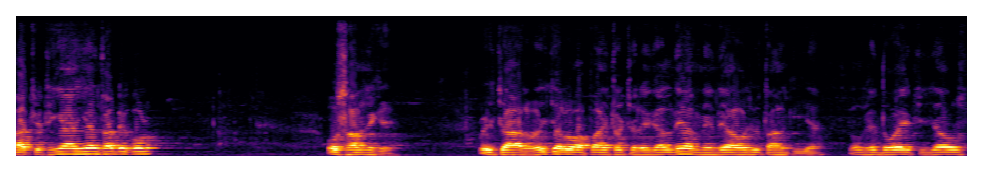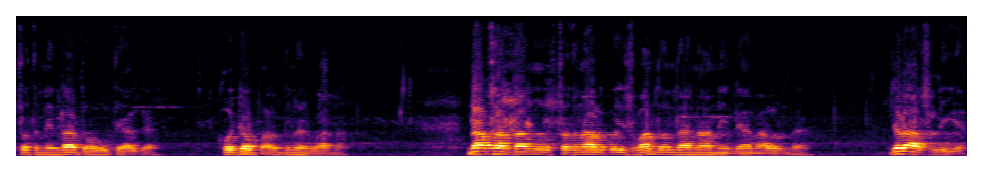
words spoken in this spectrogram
ਆ ਚਿੱਠੀਆਂ ਆਈਆਂ ਸਾਡੇ ਕੋਲ। ਉਹ ਸਮਝ ਗਏ ਵੀ ਚਾਰ ਹੋਈ, ਚਲੋ ਆਪਾਂ ਇੱਥੋਂ ਚਲੇ ਜਾਂਦੇ ਹਾਂ, ਨਿੰਦਿਆ ਹੋ ਜੂ ਤਾਂ ਕੀ ਹੈ? ਕਿਉਂਕਿ ਦੋਏ ਚੀਜ਼ਾਂ ਉਸਤਤ ਨਿੰਦਾ ਦੋ ਤਿਆਗ ਹੈ। ਖੋਜੋ ਪਰਦ ਨਿਰਵਾਣਾ। ਨਾ ਸੰਤਾਂ ਨੂੰ ਉਸਤਤ ਨਾਲ ਕੋਈ ਸੰਬੰਧ ਹੁੰਦਾ, ਨਾ ਨਿੰਦਿਆ ਨਾਲ ਹੁੰਦਾ। ਜਿਹੜਾ ਅਸਲੀ ਹੈ,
